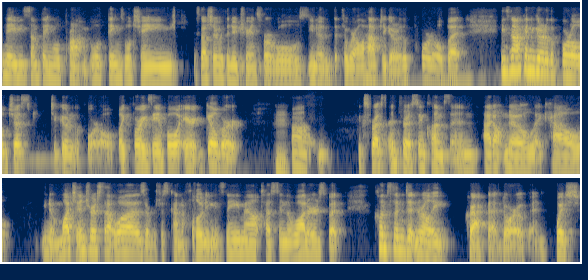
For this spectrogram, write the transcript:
Maybe something will prompt well things will change especially with the new transfer rules you know to where i'll have to go to the portal. But he's not going to go to the portal just to go to the portal. Like for example arik gilbert hmm. um, expressed interest in clemson. I don't know like how you know much interest that was or was just kind of floating his name out testing the waters but clemson didn't really crack that door open which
